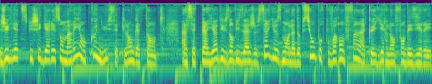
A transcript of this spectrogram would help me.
Juliette Spichiger et son mari ont connu cette longue attente. À cette période, ils envisagent sérieusement l'adoption pour pouvoir enfin accueillir l'enfant désiré.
